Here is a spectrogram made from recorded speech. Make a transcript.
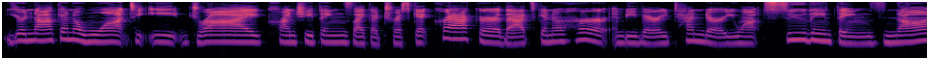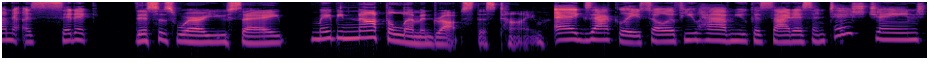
You're not going to want to eat dry, crunchy things like a Triscuit cracker. That's going to hurt and be very tender. You want soothing things, non acidic this is where you say, maybe not the lemon drops this time. Exactly. So if you have mucositis and taste change,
